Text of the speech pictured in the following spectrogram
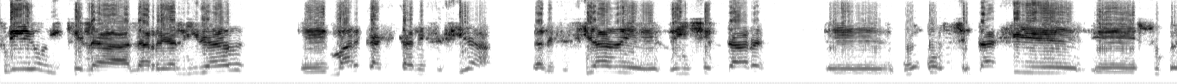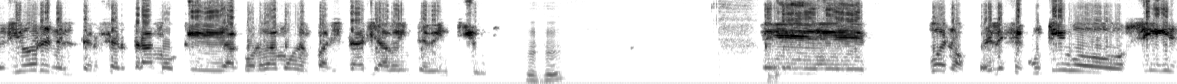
fríos y que la, la realidad marca esta necesidad, la necesidad de, de inyectar eh, un porcentaje eh, superior en el tercer tramo que acordamos en paritaria 2021. eh, bueno, el Ejecutivo sigue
